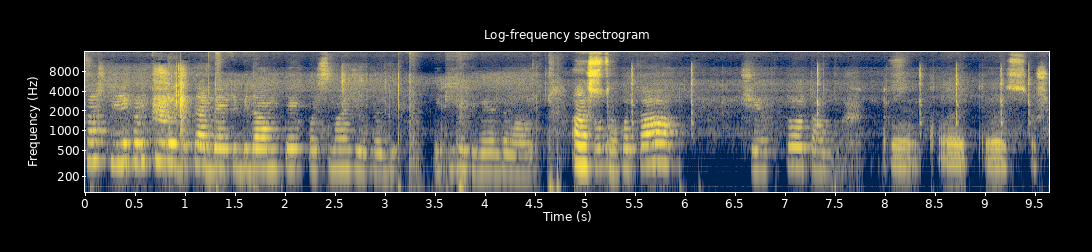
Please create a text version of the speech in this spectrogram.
Саш, телепортируй до тебе, я тобі дам тих персонажів, яких я тобі не давала. а що? кота, чи хто там. Это Саша.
